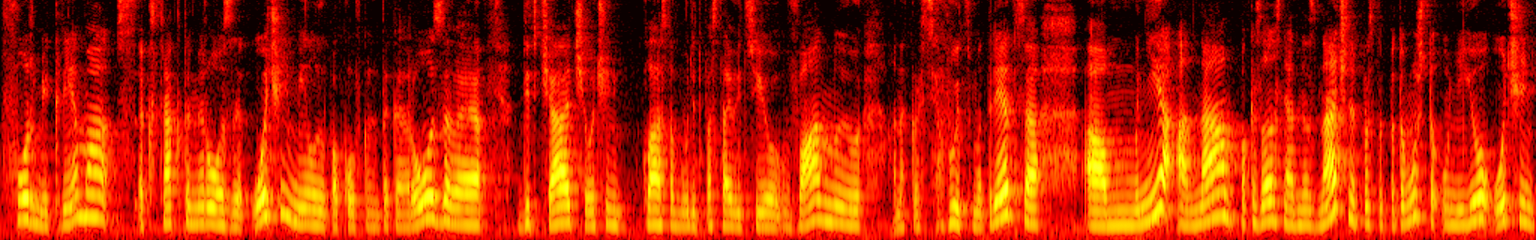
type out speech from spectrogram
в форме крема с экстрактами розы. Очень милая упаковка, она такая розовая, девчачья, очень классно будет поставить ее в ванную, она красиво будет смотреться. А мне она показалась неоднозначной, просто потому что у нее очень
